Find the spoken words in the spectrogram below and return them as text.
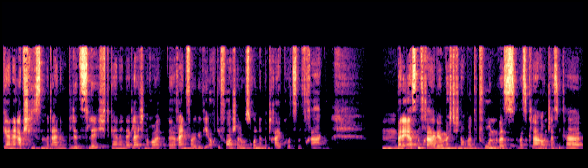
gerne abschließen mit einem Blitzlicht, gerne in der gleichen äh, Reihenfolge wie auch die Vorstellungsrunde mit drei kurzen Fragen. Mm, bei der ersten Frage möchte ich nochmal betonen, was, was Clara und Jessica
